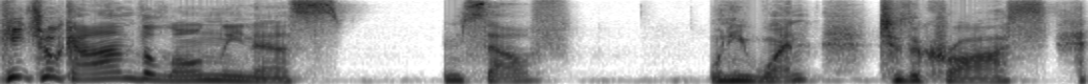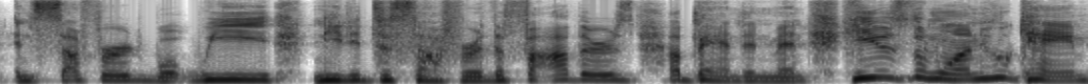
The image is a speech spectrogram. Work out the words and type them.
He took on the loneliness himself when he went to the cross and suffered what we needed to suffer, the Father's abandonment. He is the one who came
